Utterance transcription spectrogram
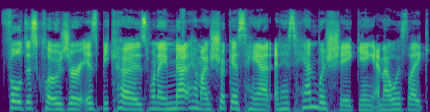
full disclosure, is because when I met him, I shook his hand and his hand was shaking. And I was like,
